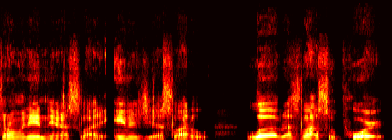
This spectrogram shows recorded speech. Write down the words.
thrown in there. That's a lot of energy. That's a lot of love. That's a lot of support.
